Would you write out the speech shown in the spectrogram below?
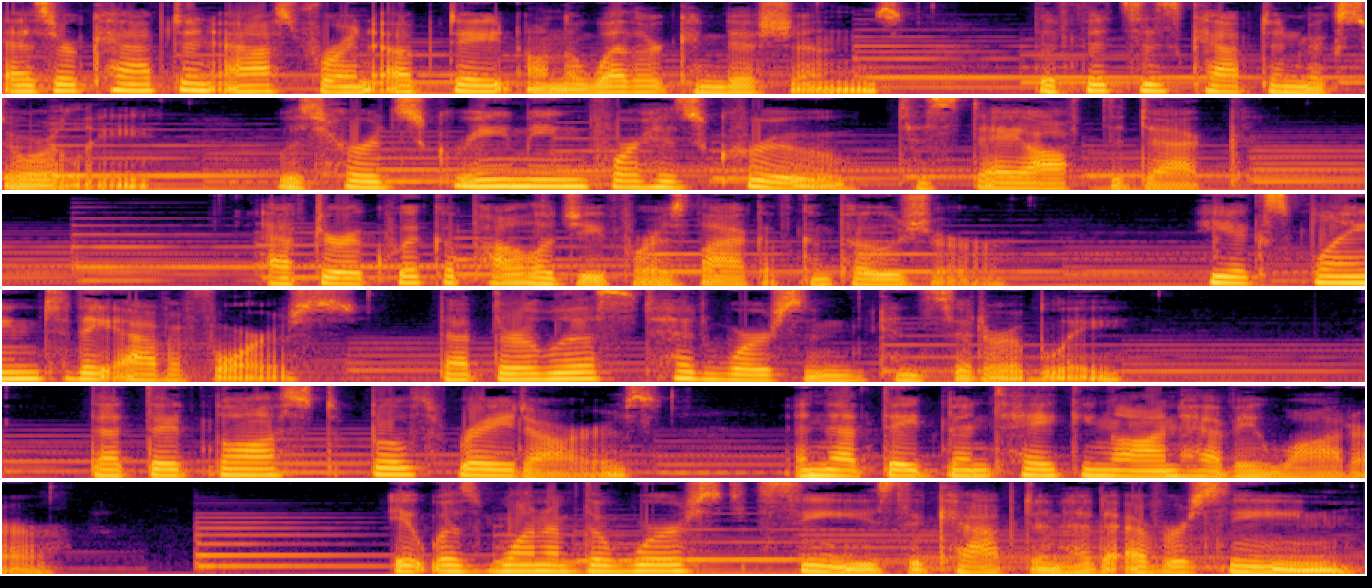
As her captain asked for an update on the weather conditions, the Fitz's Captain McSorley was heard screaming for his crew to stay off the deck. After a quick apology for his lack of composure, he explained to the Avafors that their list had worsened considerably, that they'd lost both radars, and that they'd been taking on heavy water. It was one of the worst seas the captain had ever seen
